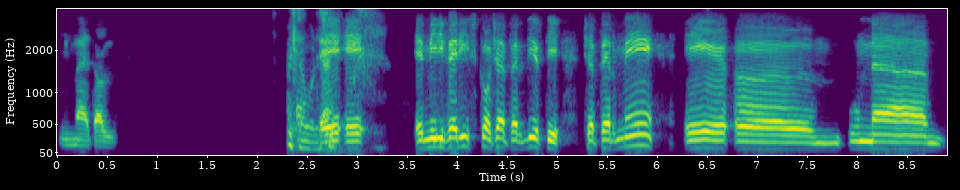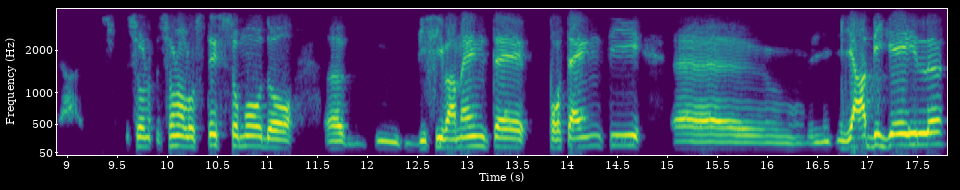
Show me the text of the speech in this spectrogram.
il metal. Ah, e, e, e, mi riferisco, cioè per dirti, cioè per me è uh, un, uh, sono, sono allo stesso modo uh, visivamente potenti gli Abigail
